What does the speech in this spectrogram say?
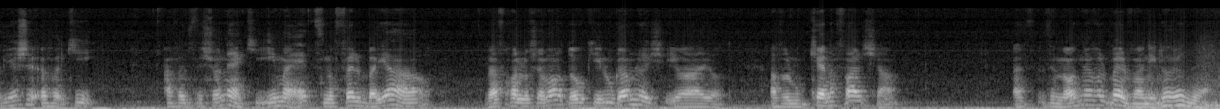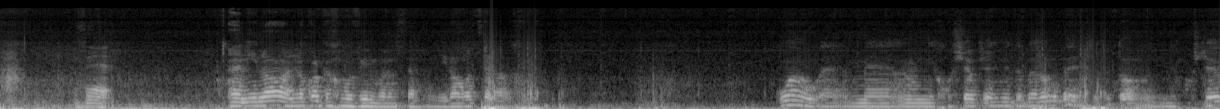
יש, אבל כי, אבל זה שונה, כי אם העץ נופל ביער, ואף אחד לא שמע אותו, הוא כאילו גם לא השאיר ראיות. אבל הוא כן נפל שם. אז זה מאוד מבלבל, ואני לא יודע. ואני לא, אני לא כל כך מבין בנושא, אני לא רוצה להרחיב. וואו, אמ, אני חושב שאני מדבר הרבה, שזה טוב, אני חושב...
